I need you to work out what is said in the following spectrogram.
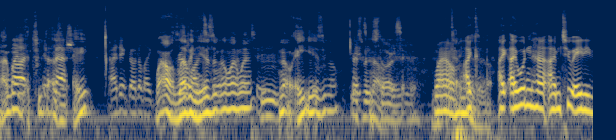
I went but in in 2008. I didn't go to like Wow, 11 art years school. ago I went? to Mm. No, eight years ago. That's when it school, started. basically. Wow. 10 I, years c- ago. I, I wouldn't have. I'm too ADD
